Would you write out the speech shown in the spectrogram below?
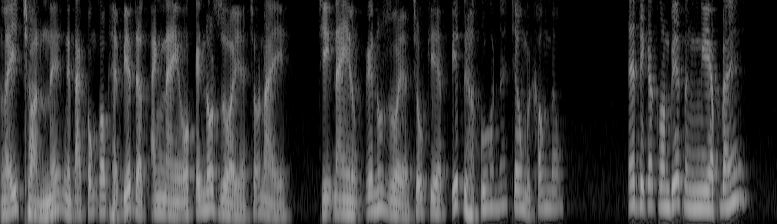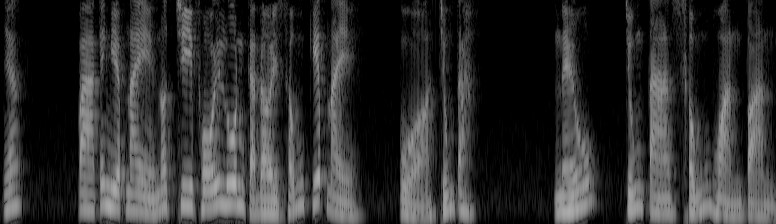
lấy chuẩn ấy, người ta cũng có thể biết được anh này có cái nốt ruồi ở chỗ này, chị này có cái nốt ruồi ở chỗ kia, biết được luôn đấy chứ không phải không đâu. Thế thì các con biết là nghiệp đấy nhé và cái nghiệp này nó chi phối luôn cả đời sống kiếp này của chúng ta. Nếu chúng ta sống hoàn toàn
